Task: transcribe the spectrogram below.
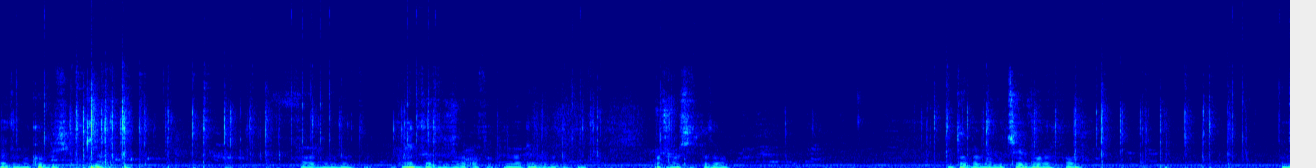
będę mogło być git. Na to. Nie chcę dużo osób nie nagrywa, bo to może wam się spodoba. Dobra, mamy czerwone koło. Yy.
